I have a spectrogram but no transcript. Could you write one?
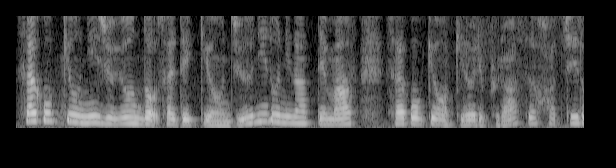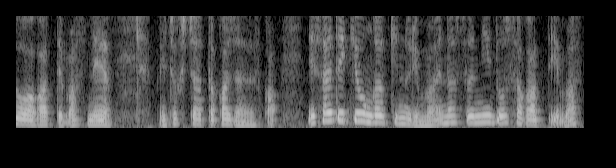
最高気温24度、最低気温12度になってます。最高気温は昨日よりプラス8度上がってますね。めちゃくちゃ暖かいじゃないですか。で、最低気温が昨日よりマイナス2度下がっています。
